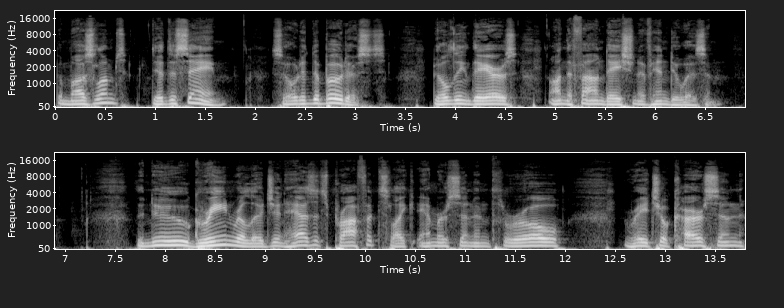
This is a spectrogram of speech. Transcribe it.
The Muslims did the same. So did the Buddhists building theirs on the foundation of Hinduism. The new green religion has its prophets like Emerson and Thoreau, Rachel Carson,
